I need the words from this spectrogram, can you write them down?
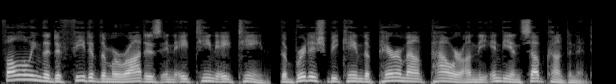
Following the defeat of the Marathas in 1818, the British became the paramount power on the Indian subcontinent.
